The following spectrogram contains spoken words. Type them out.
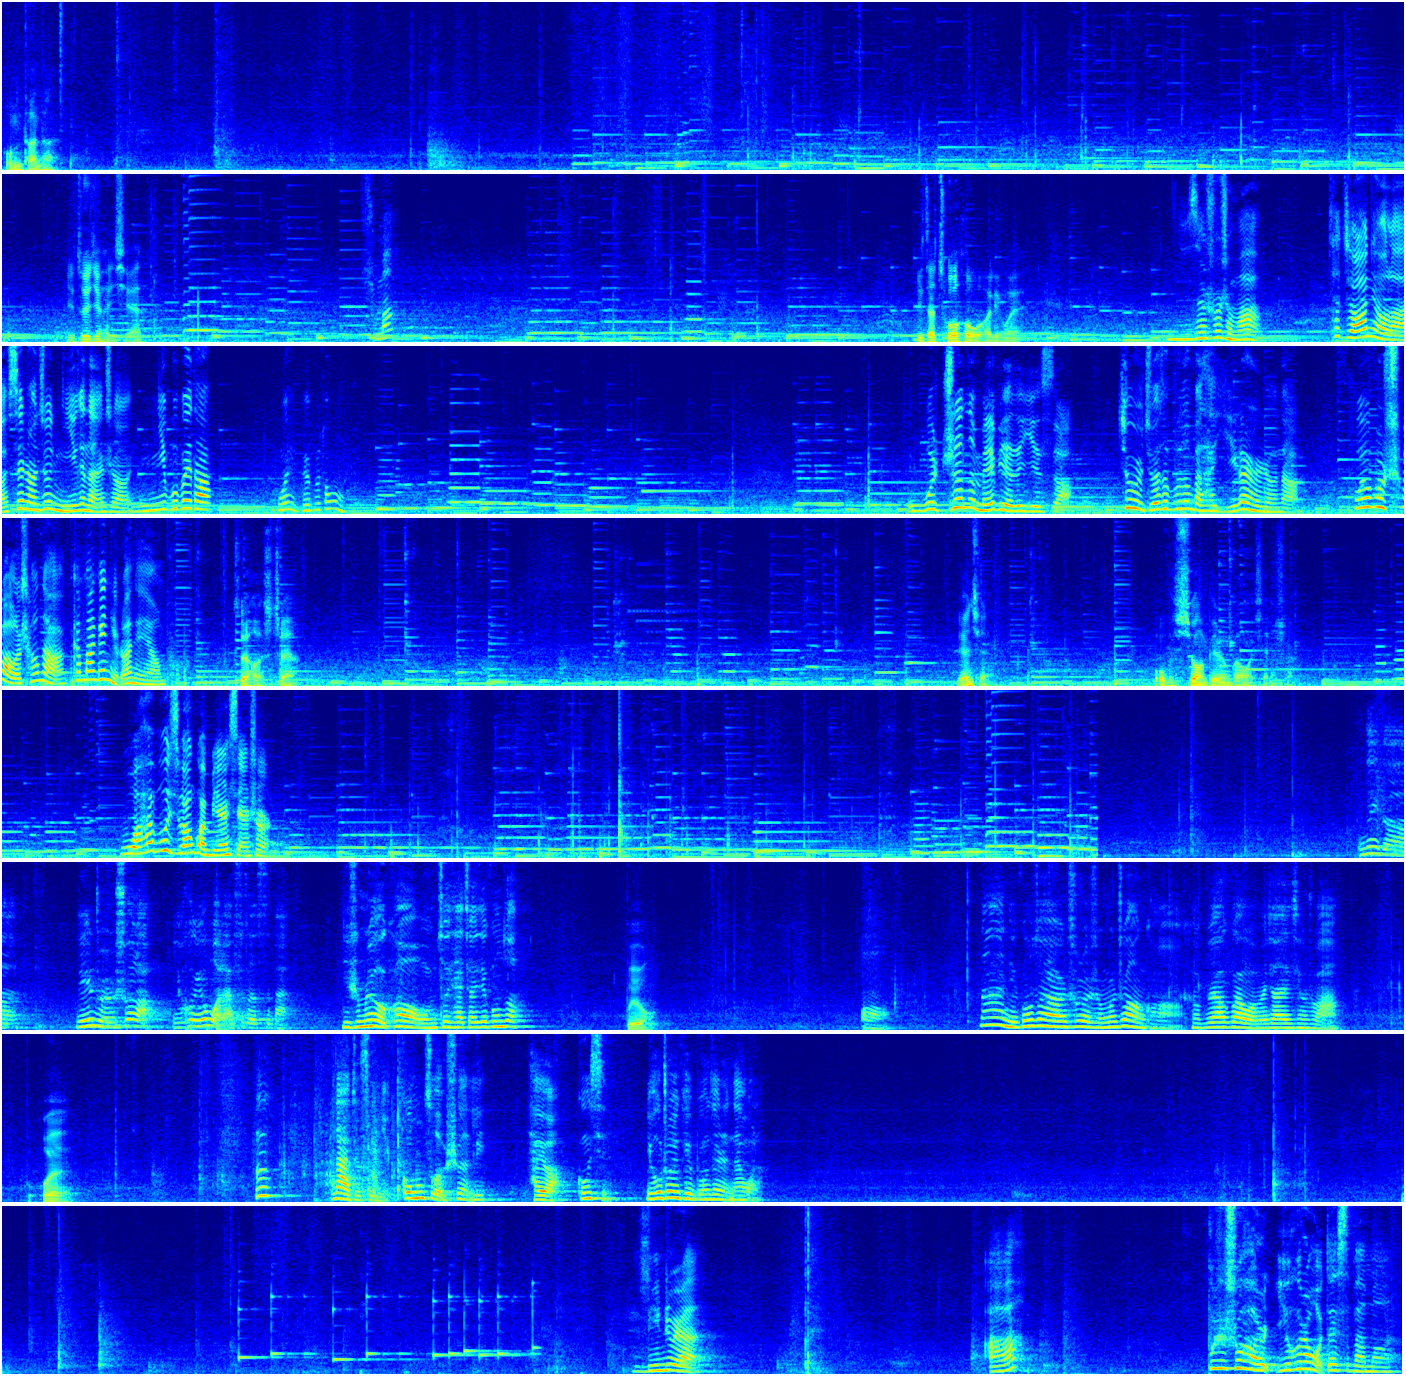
我们谈谈。你最近很闲，你在撮合我和林薇？你在说什么？他脚扭了，现场就你一个男生，你不背他，我也背不动了。我真的没别的意思，就是觉得不能把他一个人扔那，我又不是吃饱了撑的，干嘛给你乱点营养谱？最好是这样。袁浅，我不希望别人管我闲事。我还不喜欢管别人闲事儿呢。那个，林主任说了，以后由我来负责四班。你什么时候有空，我们做一下交接工作。不用。哦，那你工作要是出了什么状况，可不要怪我没交接清楚啊。不会。嗯，那就祝你工作顺利。还有啊，恭喜你，以后终于可以不用再忍耐我了。林主任。啊？不是说好以后让我带四班吗？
